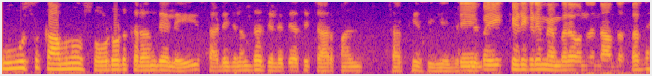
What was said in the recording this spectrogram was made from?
ਉਸ ਕੰਮ ਨੂੰ ਸੌਟ ਆਊਟ ਕਰਨ ਦੇ ਲਈ ਸਾਡੇ ਜਲੰਧਰ ਜ਼ਿਲ੍ਹੇ ਦੇ ਅਸੀਂ ਚਾਰ ਪੰਜ ਸਾਥੀ ਸੀਗੇ ਤੇ ਜਿਸ ਭਾਈ ਕਿਹੜੇ ਕਿਹੜੇ ਮੈਂਬਰ ਆ? ਉਹਨਾਂ ਦਾ ਨਾਮ ਦੱਸ ਸਕਦੇ?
